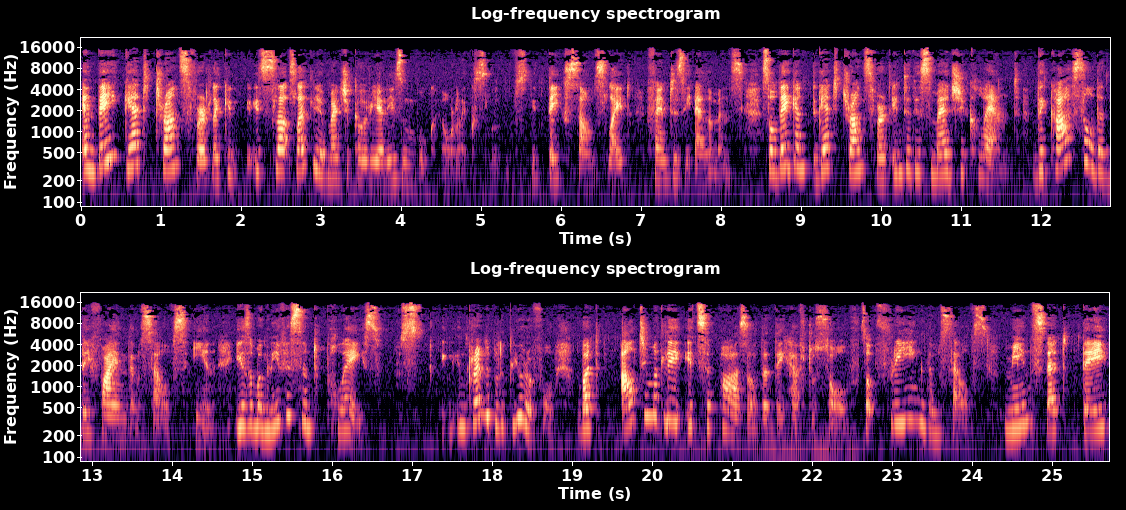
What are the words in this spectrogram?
And they get transferred like it's slightly a magical realism book or like it takes some slight fantasy elements. So they can get transferred into this magic land. The castle that they find themselves in is a magnificent place incredibly beautiful but ultimately it's a puzzle that they have to solve. So freeing themselves means that they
